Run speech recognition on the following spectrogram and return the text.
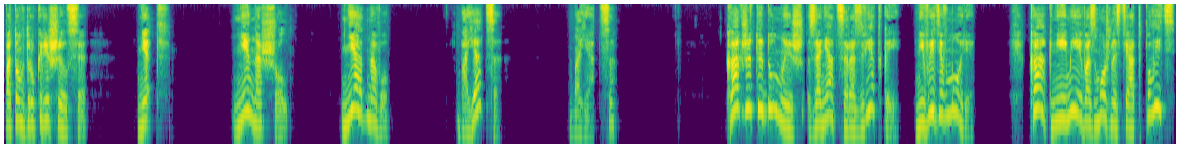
потом вдруг решился. Нет, не нашел. Ни одного. Бояться? Бояться. Как же ты думаешь заняться разведкой, не выйдя в море? Как, не имея возможности отплыть,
